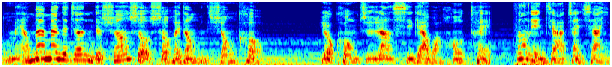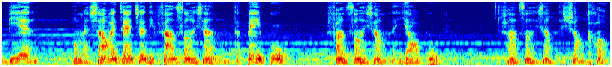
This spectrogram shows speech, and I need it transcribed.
我们要慢慢的将你的双手收回到我们的胸口，有控制让膝盖往后退，让脸颊转向一边。我们稍微在这里放松一下我们的背部，放松一下我们的腰部，放松一下我们的胸口。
